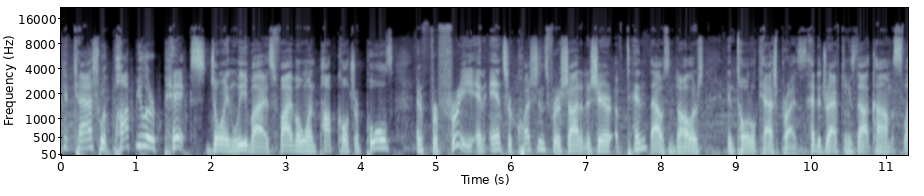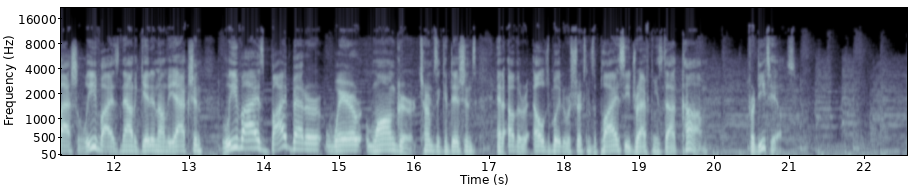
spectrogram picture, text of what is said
Pocket cash with popular picks. Join Levi's 501 Pop Culture Pools and for free and answer questions for a shot at a share of $10,000 in total cash prizes. Head to DraftKings.com slash Levi's now to get in on the action. Levi's, buy better, wear longer. Terms and conditions and other eligibility restrictions apply. See DraftKings.com for details.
